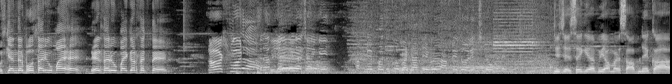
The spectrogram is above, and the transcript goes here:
उसके अंदर बहुत सारी उपाय है ढेर सारे उपाय कर सकते हैं। अपने पद को बताते हुए आपने जो जी जैसे कि अभी हमारे साहब ने कहा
